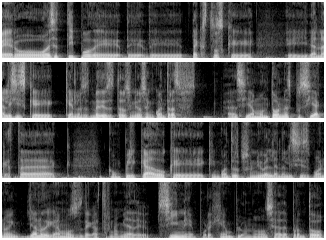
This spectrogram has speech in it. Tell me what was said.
pero ese tipo de, textos que, eh, y de análisis que, que, en los medios de Estados Unidos encuentras así a montones, pues sí, acá está complicado que, encuentres pues, un nivel de análisis bueno, ya no digamos de gastronomía, de cine, por ejemplo, ¿no? O sea, de pronto,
